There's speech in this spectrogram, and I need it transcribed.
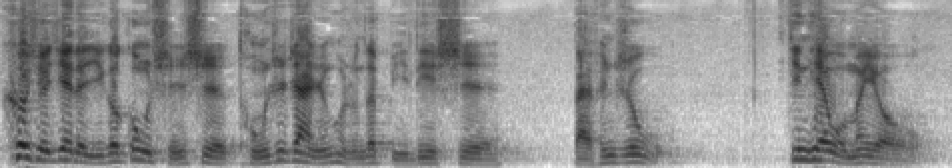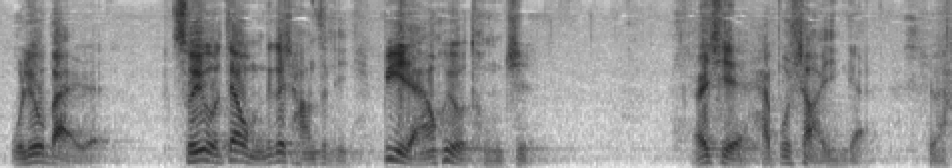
科学界的一个共识是，同志占人口中的比例是百分之五。今天我们有五六百人，所以我在我们这个厂子里必然会有同志，而且还不少，应该是吧？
